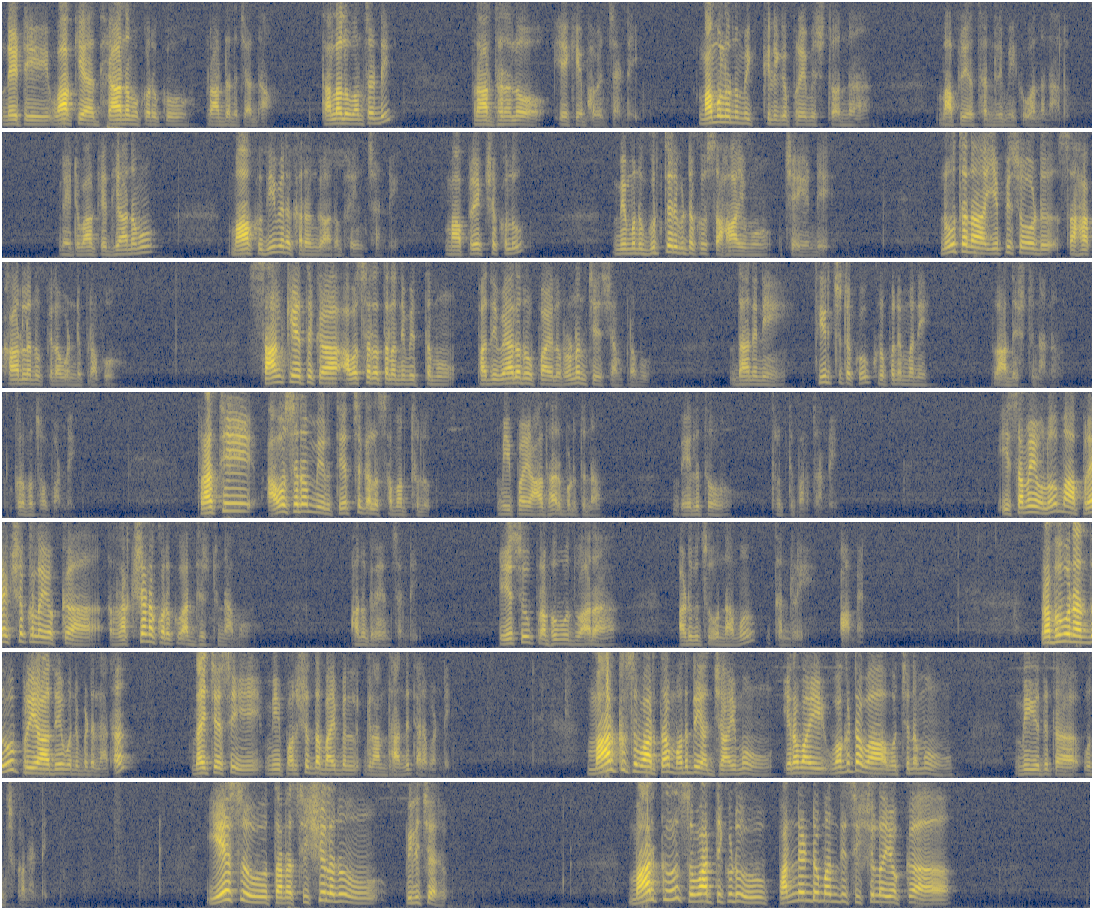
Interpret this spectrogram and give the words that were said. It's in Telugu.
నేటి వాక్య ధ్యానము కొరకు ప్రార్థన చేద్దాం. తలలు వంచండి ప్రార్థనలో ఏకీభవించండి. మమ్మలను మిక్కిలిగా ప్రేమిస్తున్న మా ప్రియ తండ్రి మీకు వందనాలు. నేటి వాక్య ధ్యానము మాకు దీవెనకరంగా అనుగ్రహించండి. మా ప్రేక్షకులు మిమ్మను గుర్తెరుగుటకు సహాయము చేయండి. నూతన ఎపిసోడ్ సహకారులను పిలవండి ప్రభు. సాంకేతిక అవసరతల నిమిత్తము పదివేల రూపాయలు రుణం చేశాం ప్రభు. దానిని తీర్చుటకు కృపనిమ్మని ప్రార్థిస్తున్నాను. కృప చూపండి. ప్రతి అవసరం మీరు తీర్చగల సమర్థులు. మీపై ఆధారపడుతున్నాం మేలుతో తృప్తిపరచండి. ఈ సమయంలో మా ప్రేక్షకుల యొక్క రక్షణ కొరకు అర్థిస్తున్నాము. అనుగ్రహించండి. యేసు ప్రభువు ద్వారా అడుగుచూ ఉన్నాము తండ్రి. ఆమె ప్రభువునందు ప్రియా దేవుని బిడ్డలారా దయచేసి మీ పరిశుద్ధ బైబిల్ గ్రంథాన్ని తెరవండి. మార్కు సువార్త మొదటి అధ్యాయము ఇరవై ఒకటవ వచనము మీ ఎదుట ఉంచుకొనండి. యేసు తన శిష్యులను పిలిచారు. మార్కు సువార్థికుడు పన్నెండు మంది శిష్యుల యొక్క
